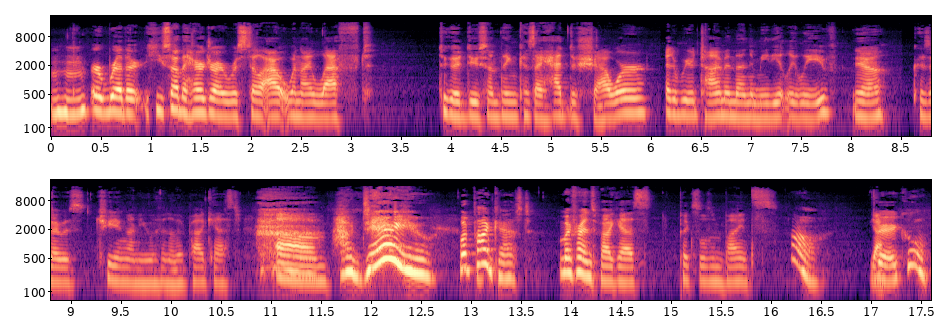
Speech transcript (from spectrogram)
Mm-hmm. or rather, he saw the hair dryer was still out when I left to go do something because I had to shower at a weird time and then immediately leave Yeah. because I was cheating on you with another podcast. Um, How dare you? What podcast? my friend's podcast, Pixels and Pints. Oh, Yeah. very cool.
